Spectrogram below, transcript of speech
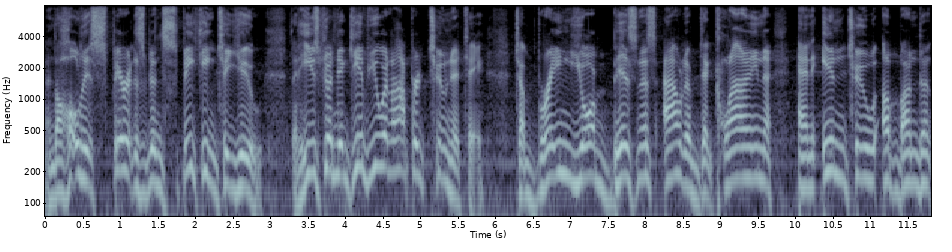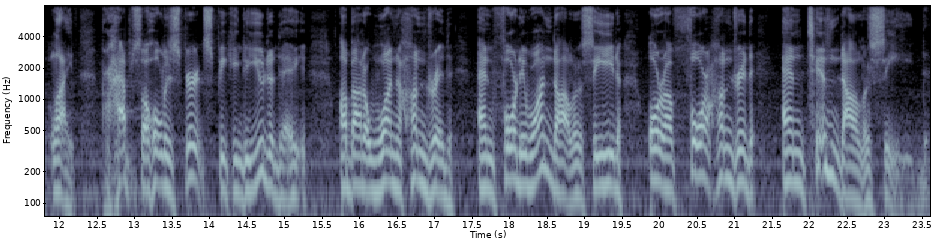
and the Holy Spirit has been speaking to you that He's going to give you an opportunity to bring your business out of decline and into abundant life. Perhaps the Holy Spirit speaking to you today about a $141 seed or a $410 seed.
